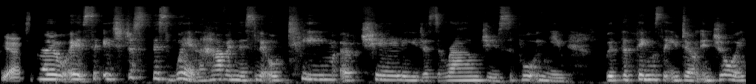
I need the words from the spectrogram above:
yeah so it's it's just this win having this little team of cheerleaders around you supporting you with the things that you don't enjoy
